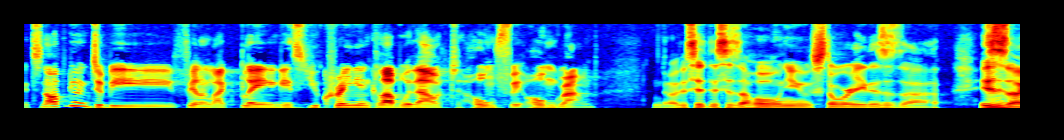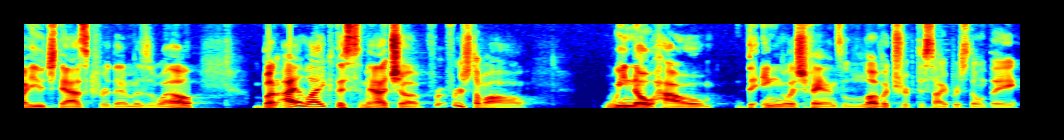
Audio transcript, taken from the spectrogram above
it's not going to be feeling like playing against Ukrainian club without home fi- home ground. No, this is this is a whole new story. This is a this is a huge task for them as well. But I like this matchup. First of all, we know how the English fans love a trip to Cyprus, don't they?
